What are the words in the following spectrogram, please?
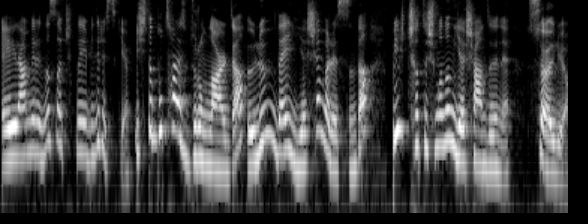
eylemleri nasıl açıklayabiliriz ki? İşte bu tarz durumlarda ölüm ve yaşam arasında bir çatışmanın yaşandığını söylüyor.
